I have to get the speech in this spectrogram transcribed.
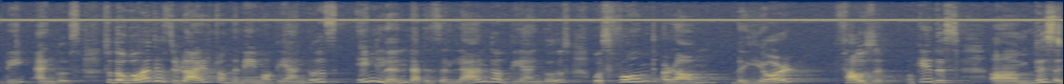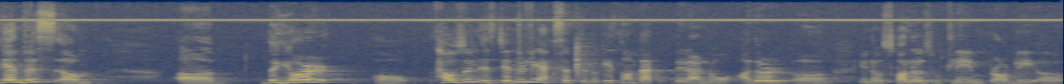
the Angles. So, the word is derived from the name of the Angles. England that is the land of the Angles was formed around the year 1000. Okay. This, um, this again this um, uh, the year uh, 1000 is generally accepted. Okay. It is not that there are no other uh, you know scholars who claim probably a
